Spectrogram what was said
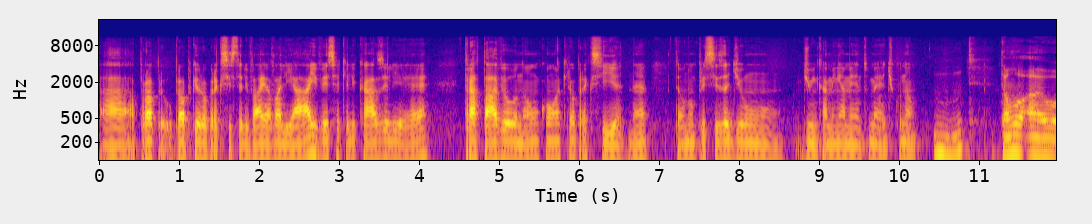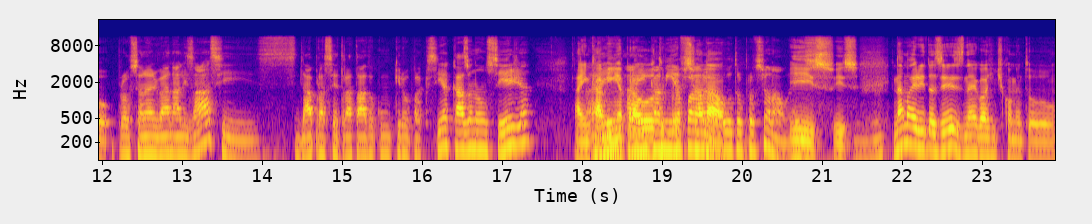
a própria, o próprio quiropraxista ele vai avaliar e ver se aquele caso ele é tratável ou não com a quiropraxia, né? Então não precisa de um, de um encaminhamento médico, não. Uhum. Então o, o, profissional vai analisar se, se dá para ser tratado com quiropraxia, caso não seja. Aí encaminha para outro profissional. outro profissional. É isso, isso. isso. Uhum. Na maioria das vezes, né, igual a gente comentou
